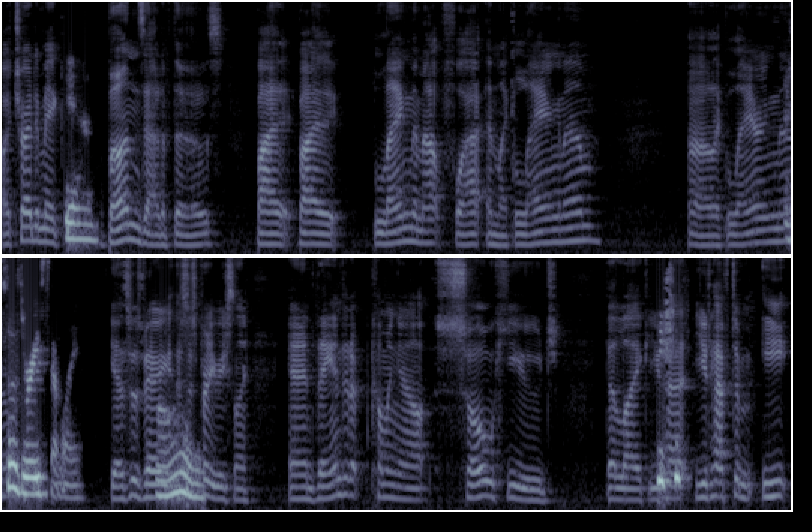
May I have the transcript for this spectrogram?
I tried to make Yeah. buns out of those by by laying them out flat and like layering them uh like layering them This was recently. Yeah this was very this was Oh. pretty recently and they ended up coming out so huge that like you had you'd have to eat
